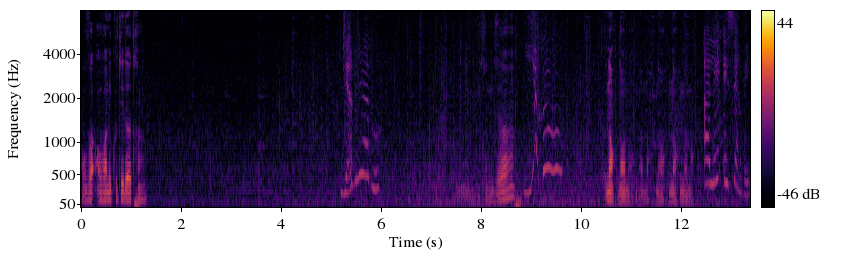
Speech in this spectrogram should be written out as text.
On va, on va en écouter d'autres. hein. Bienvenue à vous. Kenza. Non, non, non, non, non, non, non, non. Allez et servez.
